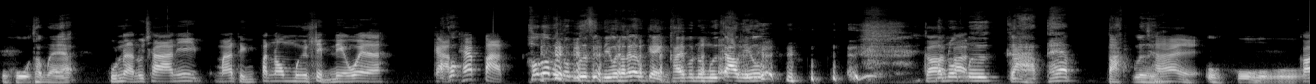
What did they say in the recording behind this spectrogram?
โอ้โหทำไงฮะคุณอนุชานี่มาถึงปนมมือสิบนิ้วเลยนะกราบแทบปัก เขาก็พนมมือสิบนิ้วทำให้เราเก่งใครพนมมือเก้านิ้วพนมมือกราบแทบตักเลยใช่โอ้โหก็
